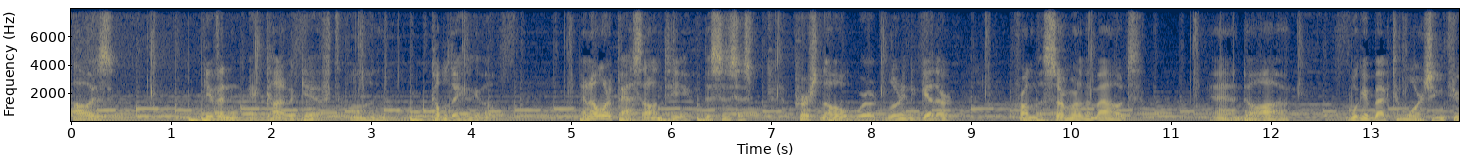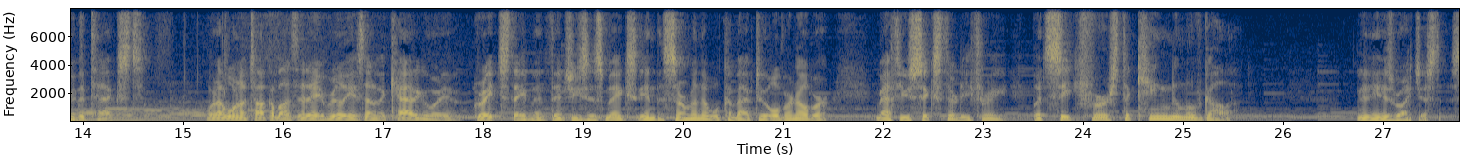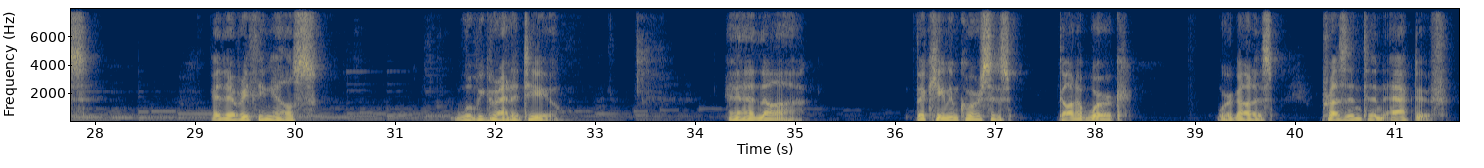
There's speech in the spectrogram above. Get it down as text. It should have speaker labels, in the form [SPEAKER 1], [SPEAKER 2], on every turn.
[SPEAKER 1] I was given a kind of a gift on a couple days ago, and I want to pass it on to you. This is just kind of personal. We're learning together from the Sermon on the Mount, and uh, we'll get back to marching through the text. What I want to talk about today really is the category of a great statement that Jesus makes in the sermon that we'll come back to over and over. Matthew 6:33. But seek first the kingdom of God and his righteousness, and everything else will be granted to you. And uh, the kingdom, course, is God at work, where God is present and active.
